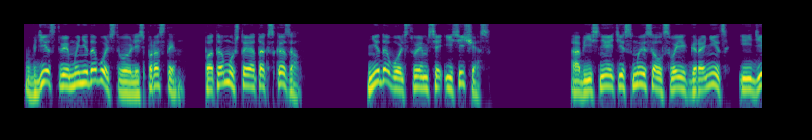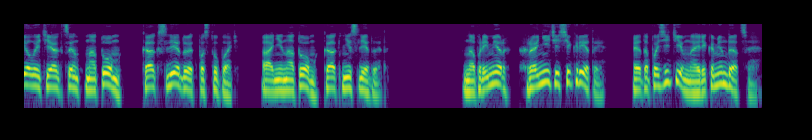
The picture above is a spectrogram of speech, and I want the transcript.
В детстве мы недовольствовались простым, потому что я так сказал. Недовольствуемся и сейчас. Объясняйте смысл своих границ и делайте акцент на том, как следует поступать, а не на том, как не следует. Например, храните секреты. Это позитивная рекомендация,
